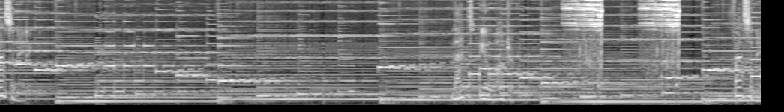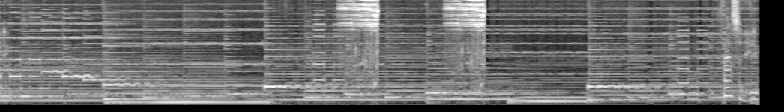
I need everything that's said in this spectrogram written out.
Fascinating. That's illogical. Fascinating. Fascinating.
